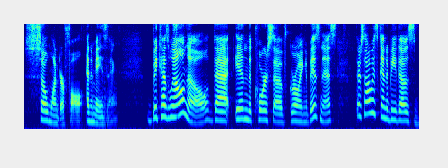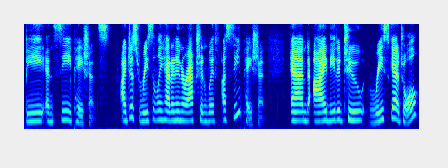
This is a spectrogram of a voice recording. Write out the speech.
so wonderful and amazing. Because we all know that in the course of growing a business, there's always going to be those B and C patients. I just recently had an interaction with a C patient and I needed to reschedule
